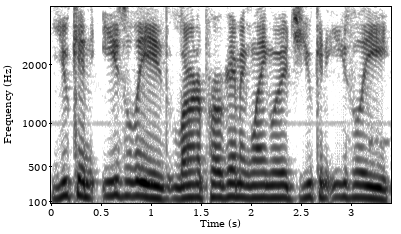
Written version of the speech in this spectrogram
you can easily learn a programming language. You can easily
